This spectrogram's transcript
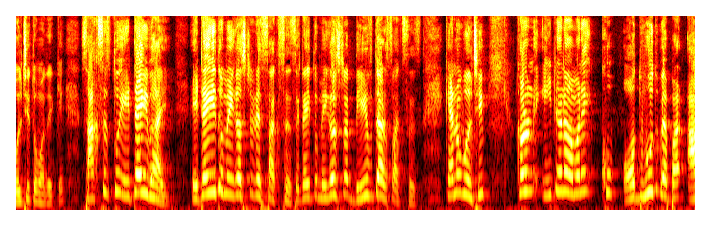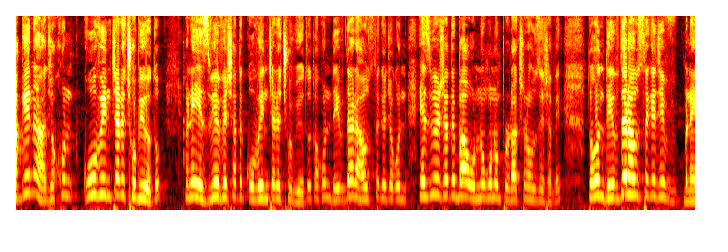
বলছি তোমাদেরকে। সাকসেস তো এটাই ভাই, এটাই তো মেগাস্টারের সাকসেস এটাই তো মেগাস্টার দেবদার সাকসেস কেন বলছি? কারণ এইটা না মানে খুব অদ্ভুত ব্যাপার। আগে না যখন কো ভেঞ্চারে ছবি হতো মানে এসবিএফ এর সাথে কো ভেঞ্চারে ছবি হতো, তখন দেবদার হাউস থেকে যখন এসবিএফ এর সাথে বা অন্য কোনো প্রোডাকশন হাউসের সাথে, তখন দেবদার হাউস থেকে যে মানে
